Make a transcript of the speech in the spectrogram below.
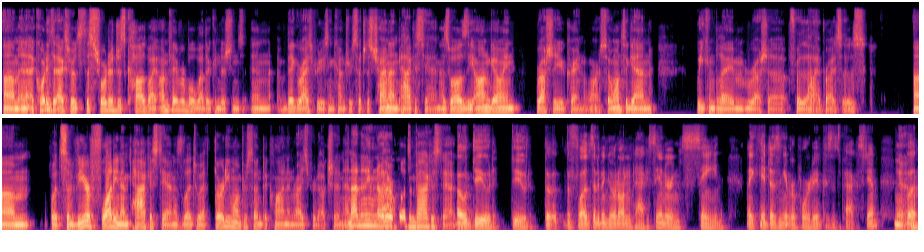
Um, and according to experts, the shortage is caused by unfavorable weather conditions in big rice producing countries such as China and Pakistan, as well as the ongoing Russia Ukraine war. So, once again, we can blame Russia for the high prices. Um, but severe flooding in Pakistan has led to a 31% decline in rice production. And I didn't even know there were floods in Pakistan. Oh, dude, dude, the the floods that have been going on in Pakistan are insane. Like it doesn't get reported because it's Pakistan, yeah. but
